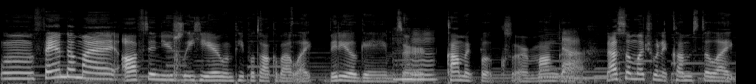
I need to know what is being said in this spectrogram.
Mm, fandom I often usually hear when people talk about like video games mm -hmm. or mm-hmm. comic books or manga. Yeah. Not so much when it comes to like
